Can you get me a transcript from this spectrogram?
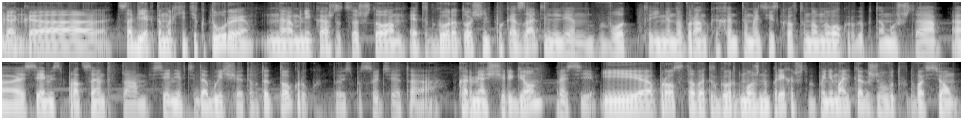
Как а, с объектом архитектуры, а, мне кажется, что этот город очень показателен вот именно в рамках Антимансийского автономного округа, потому что 70% а, там все нефтедобычи это вот этот округ, то есть, по сути, это кормящий регион России. И просто в этот город можно приехать, чтобы понимать, как живут вот во всем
